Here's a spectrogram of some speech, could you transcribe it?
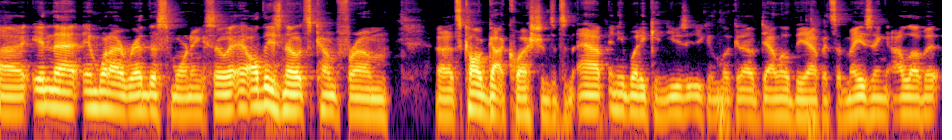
uh, in that in what I read this morning. So uh, all these notes come from. Uh, it's called Got Questions. It's an app. Anybody can use it. You can look it up, download the app. It's amazing. I love it.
